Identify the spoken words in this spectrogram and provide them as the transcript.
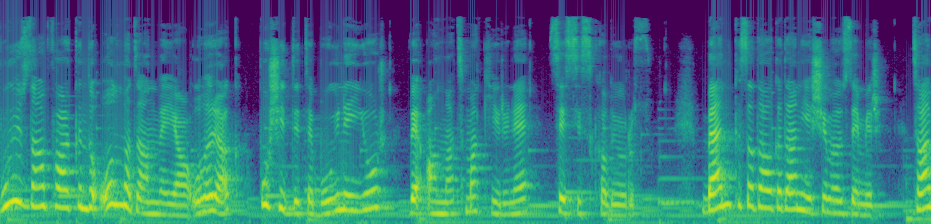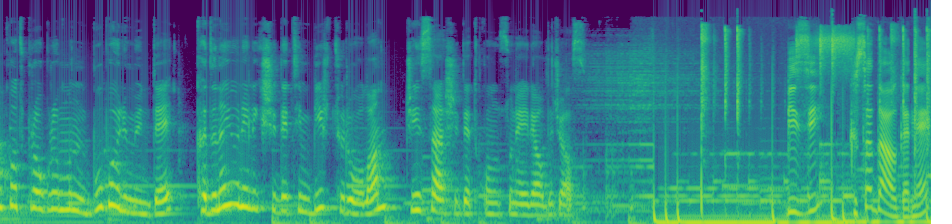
Bu yüzden farkında olmadan veya olarak bu şiddete boyun eğiyor ve anlatmak yerine sessiz kalıyoruz. Ben Kısa Dalga'dan Yeşim Özdemir. Time Code programının bu bölümünde kadına yönelik şiddetin bir türü olan cinsel şiddet konusunu ele alacağız. Bizi Kısa Dalga Net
